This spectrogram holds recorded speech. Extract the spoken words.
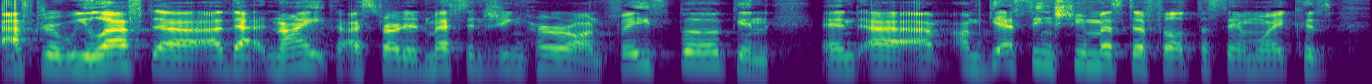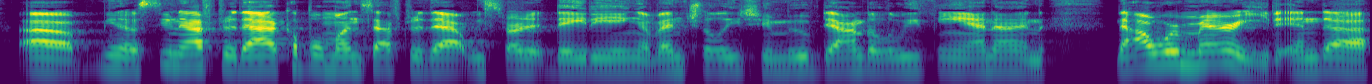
after we left uh, that night, I started messaging her on Facebook, and and uh, I'm guessing she must have felt the same way because you know soon after that, a couple months after that, we started dating. Eventually, she moved down to Louisiana, and now we're married, and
